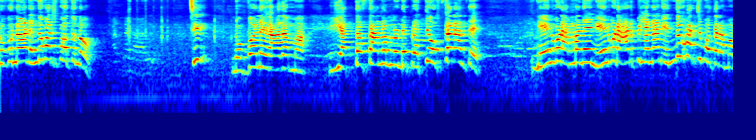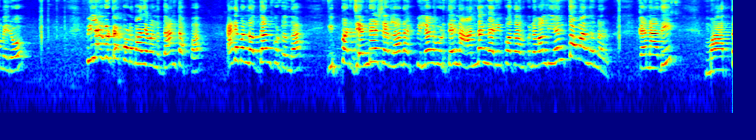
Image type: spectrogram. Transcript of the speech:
నువ్వున్నావని ఎందుకు మర్చిపోతున్నావు? చి నువ్వనే కాదమ్మా. ఈ అత్త స్థానంలో ఉండే ప్రతి ఒక్కరు అంతే. నేను కూడా అమ్మనే నేను కూడా ఆడపిల్లనని ఎందుకు మర్చిపోతారమ్మా మీరు? పిల్లలు పుట్టకపోవడం అదేమన్నా దాని తప్ప? అదేమన్నా వద్దనుకుంటుందా ఇప్పటి జనరేషన్లో నాకు పిల్లలు పుడితే నా అందం కరిగిపోతా అనుకునే వాళ్ళు ఎంతోమంది ఉన్నారు. కానీ అది మా అత్త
